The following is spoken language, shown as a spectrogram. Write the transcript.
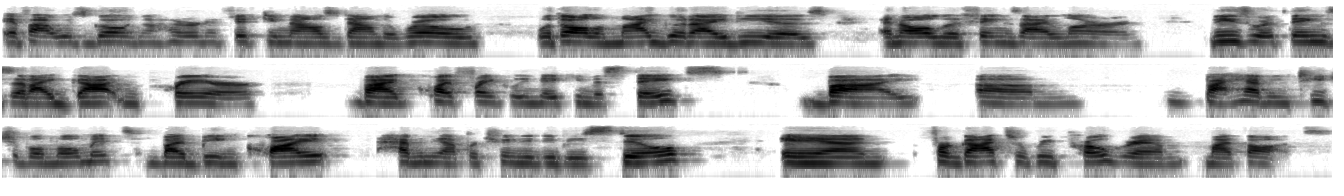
if i was going 150 miles down the road with all of my good ideas and all the things i learned these were things that I got in prayer by, quite frankly, making mistakes, by um, by having teachable moments, by being quiet, having the opportunity to be still, and for God to reprogram my thoughts.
